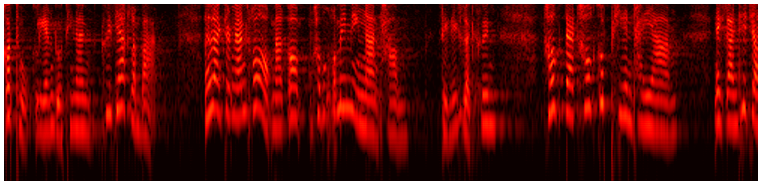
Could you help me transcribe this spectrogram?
ก็ถูกเลี้ยงดูที่นั่น คือยากลำบาก แล้วหลังจากนั้นเขาออกมาก็เขาก็ไม่มีงานทำสิ่งที่เกิดขึ้นเขาแต่เขาก็เพียรพยายาม ในการที่จะ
